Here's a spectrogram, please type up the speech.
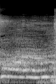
Slaughter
